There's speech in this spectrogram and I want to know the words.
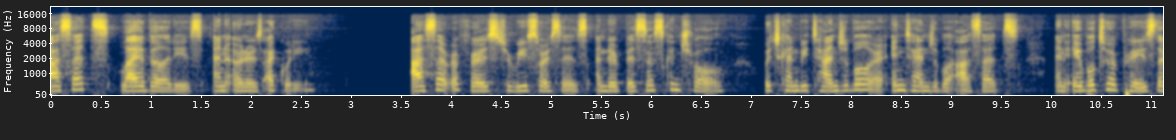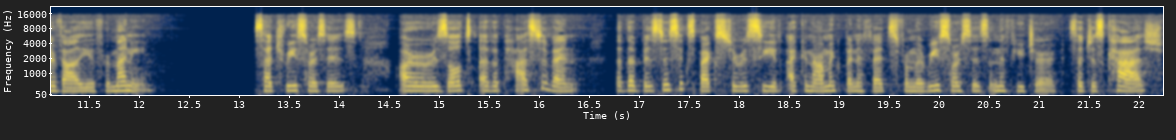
Assets, liabilities, and owner's equity. Asset refers to resources under business control, which can be tangible or intangible assets and able to appraise their value for money. Such resources are a result of a past event that the business expects to receive economic benefits from the resources in the future, such as cash,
